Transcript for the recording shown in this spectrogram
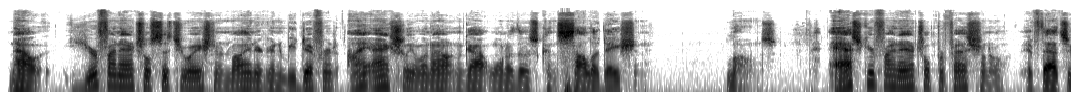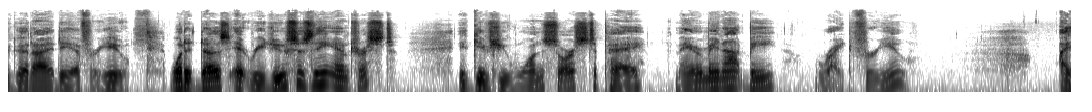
Now, your financial situation and mine are going to be different. I actually went out and got one of those consolidation loans. Ask your financial professional if that's a good idea for you. What it does, it reduces the interest. It gives you one source to pay, may or may not be right for you. I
